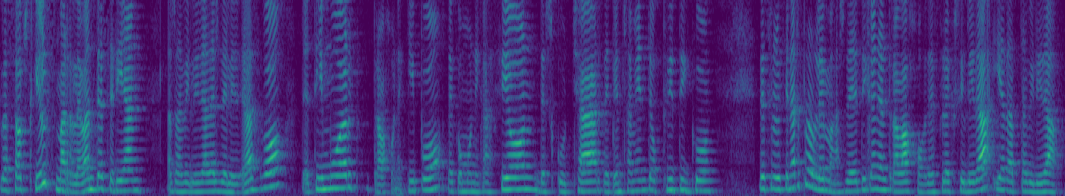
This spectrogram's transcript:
Los soft skills más relevantes serían las habilidades de liderazgo, de teamwork, trabajo en equipo, de comunicación, de escuchar, de pensamiento crítico, de solucionar problemas, de ética en el trabajo, de flexibilidad y adaptabilidad.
